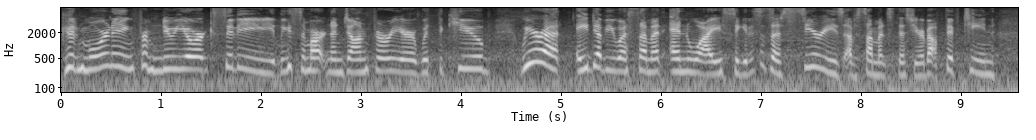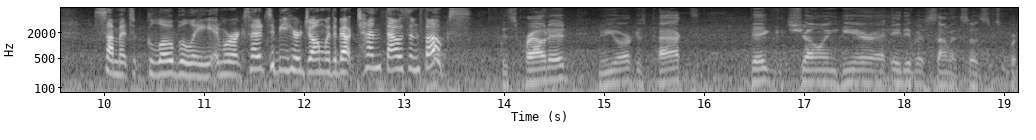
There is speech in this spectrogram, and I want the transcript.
Good morning from New York City. Lisa Martin and John Furrier with theCUBE. We are at AWS Summit NYC. This is a series of summits this year, about 15 summits globally, and we're excited to be here, John, with about 10,000 folks. It's crowded, New York is packed, big showing here at AWS Summit, so it's super,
